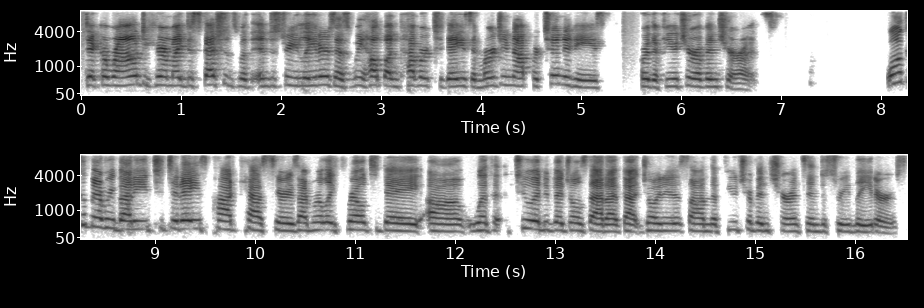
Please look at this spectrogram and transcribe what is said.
Stick around to hear my discussions with industry leaders as we help uncover today's emerging opportunities for the future of insurance. Welcome, everybody, to today's podcast series. I'm really thrilled today uh, with two individuals that I've got joining us on the Future of Insurance Industry Leaders.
